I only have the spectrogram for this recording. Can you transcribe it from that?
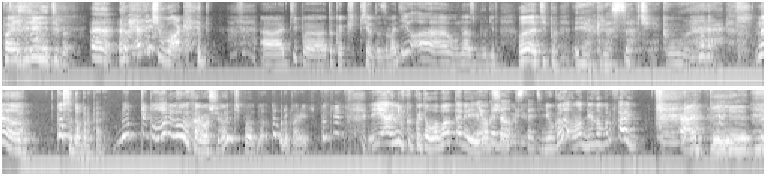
произведение типа. «Э, Это чувак. А, типа, такой псевдозаводил а, у нас будет. Вот это типа, я красавчик. уа». Ну, просто добрый парень. Ну, типа, он ну, хороший, он типа, да, добрый парень. Типа, И они в какой-то лаборатории. Не вообще угадал, кстати. Не угадал, он не добрый парень. Обидно.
